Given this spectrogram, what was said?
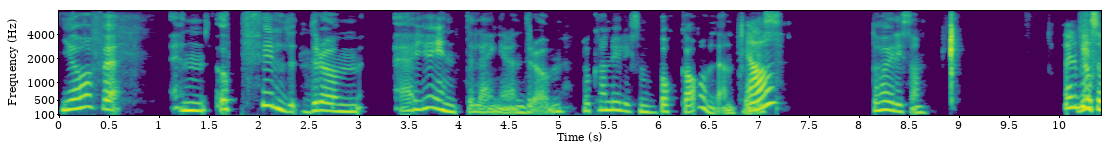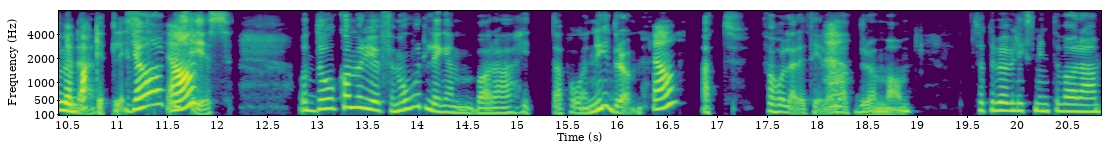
Ja, för en uppfylld dröm är ju inte längre en dröm. Då kan du ju liksom bocka av den på Ja. vis. Då har ju liksom Det blir som en bucket list. Ja, Ja. precis. Och då kommer du ju förmodligen bara hitta på en ny dröm Ja. att förhålla dig till eller att drömma om. Så att det behöver liksom inte vara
